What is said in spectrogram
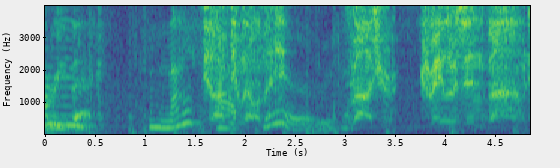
for evac. Um, nice TOC to tattoos. Roger. Trailers inbound.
